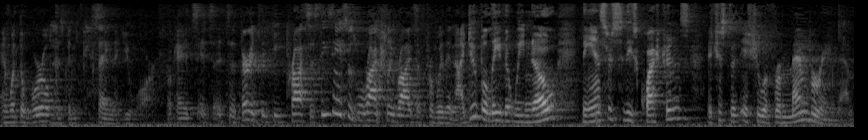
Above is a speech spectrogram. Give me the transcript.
and what the world has been saying that you are. Okay, it's, it's, it's a very deep process. These answers will actually rise up from within. I do believe that we know the answers to these questions. It's just an issue of remembering them.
